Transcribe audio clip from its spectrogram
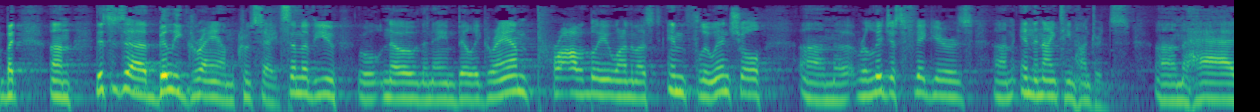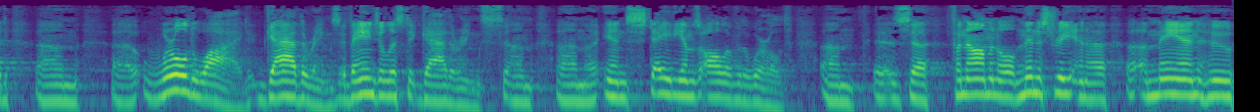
But um, this is a Billy Graham crusade. Some of you will know the name Billy Graham, probably one of the most influential um, uh, religious figures um, in the 1900s um, had um, uh, worldwide gatherings, evangelistic gatherings um, um, in stadiums all over the world. Um, it was a phenomenal ministry and a, a, man who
